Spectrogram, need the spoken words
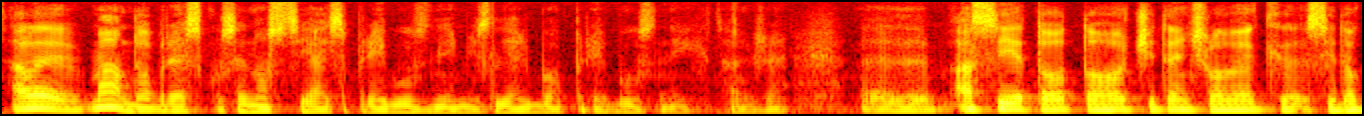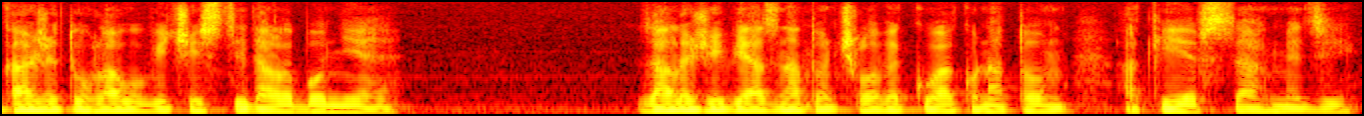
Ale mám dobré skúsenosti aj s príbuznými, s liečbou príbuzných. Takže e, asi je to od toho, či ten človek si dokáže tú hlavu vyčistiť, alebo nie záleží viac na tom človeku, ako na tom, aký je vzťah medzi,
